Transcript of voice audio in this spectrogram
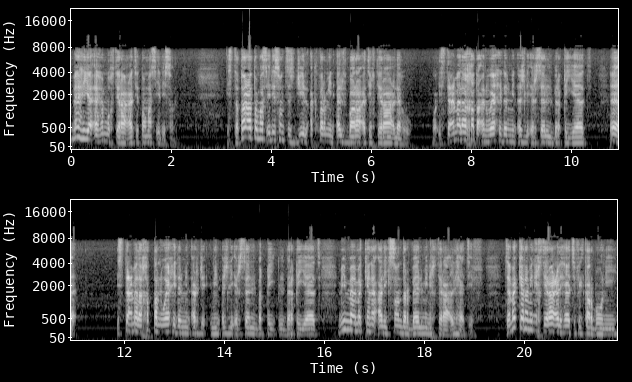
ما هي أهم اختراعات توماس إديسون؟ استطاع توماس إديسون تسجيل أكثر من ألف براءة اختراع له واستعمل خطأ واحدا من أجل إرسال البرقيات استعمل خطا واحدا من, أرج... من أجل إرسال البقي... البرقيات مما مكن ألكسندر بيل من اختراع الهاتف. تمكن من اختراع الهاتف الكربوني.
